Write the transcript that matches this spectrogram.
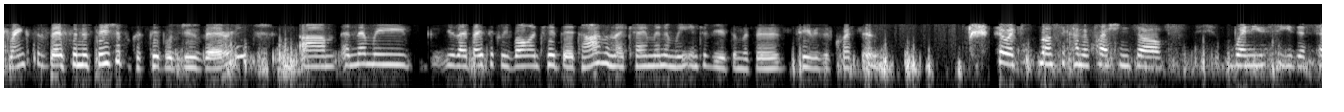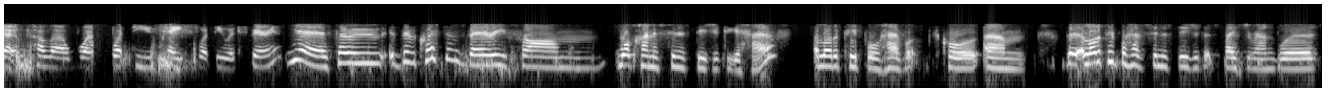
strength of their synesthesia because people do vary. Um, and then we, you know, they basically volunteered their time and they came in and we interviewed them with a series of questions. So it's mostly kind of questions of when you see this certain color, what what do you taste? What do you experience? Yeah, so the questions vary from what kind of synesthesia do you have. A lot of people have what's called um, a lot of people have synesthesia that's based around words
